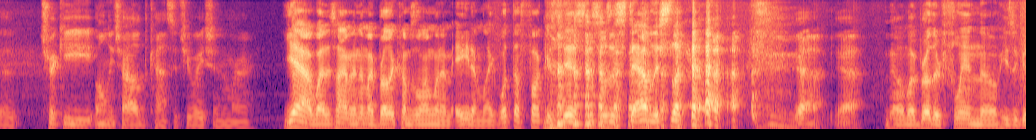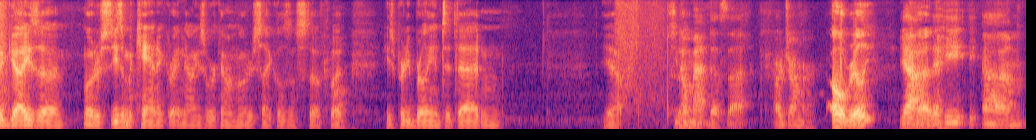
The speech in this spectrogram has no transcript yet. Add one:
a tricky only child kind of situation where. Yeah, by the time and then my brother comes along when I'm eight, I'm like, what the fuck is this? this was established like. Yeah, yeah. No, my brother Flynn though, he's a good guy. He's a motor. He's a mechanic right now. He's working on motorcycles and stuff, but he's pretty brilliant at that. And yeah. You know, Matt does that. Our drummer. Oh, really? Yeah, Uh, he um,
